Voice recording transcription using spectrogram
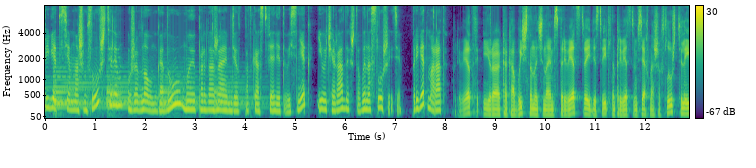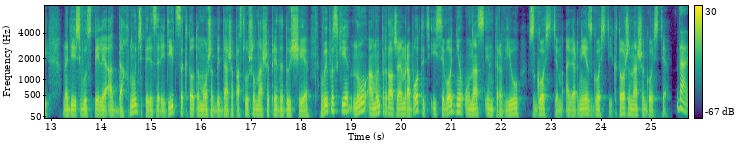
Привет всем нашим слушателям! Уже в новом году мы продолжаем делать подкаст «Фиолетовый снег» и очень рады, что вы нас слушаете. Привет, Марат! Привет, Ира. Как обычно, начинаем с приветствия. И действительно, приветствуем всех наших слушателей. Надеюсь, вы успели отдохнуть, перезарядиться. Кто-то, может быть, даже послушал наши предыдущие выпуски. Ну, а мы продолжаем работать. И сегодня у нас интервью с гостем, а вернее с гостей. Кто же наши гости? Да,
